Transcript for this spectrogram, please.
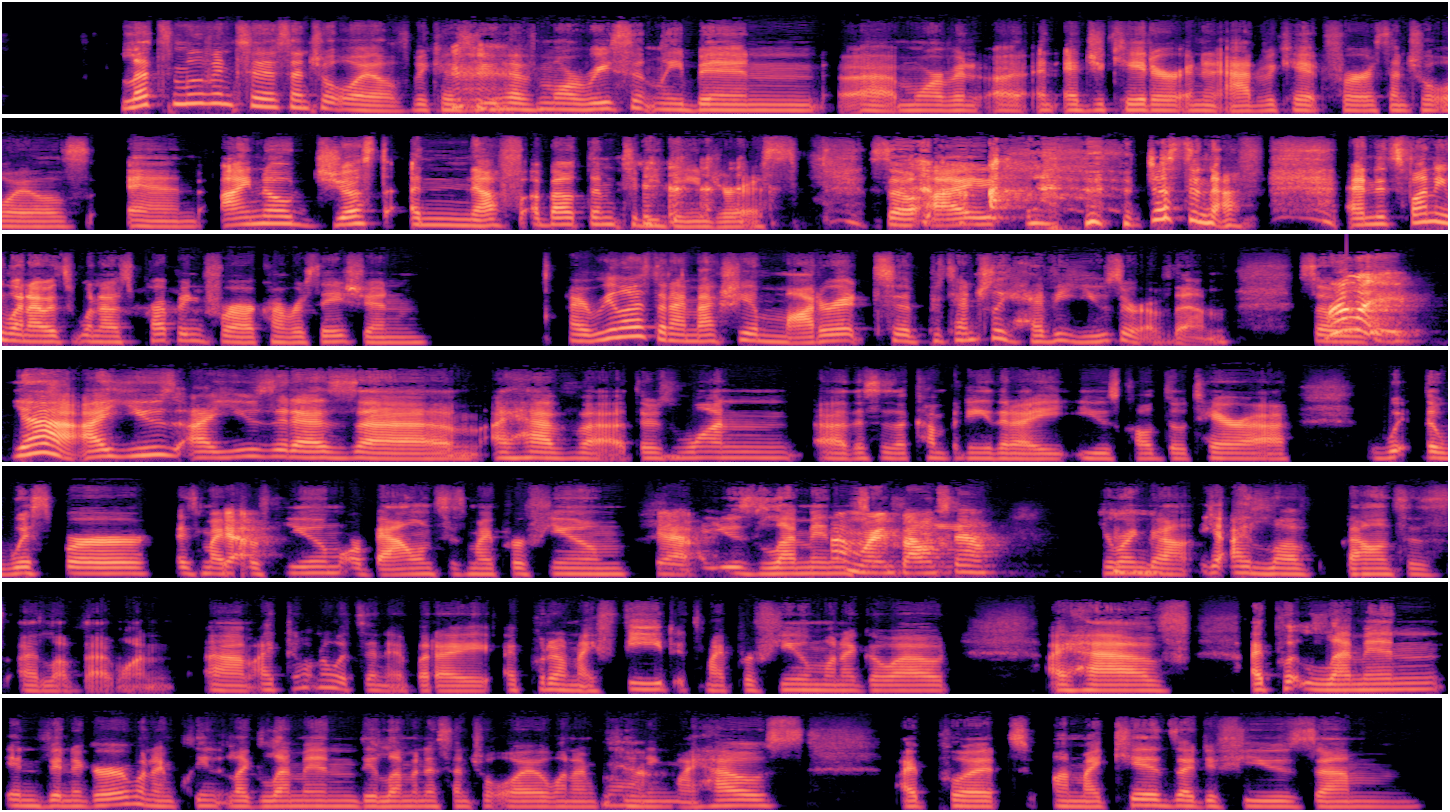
Let's move into essential oils because you have more recently been uh, more of an, uh, an, educator and an advocate for essential oils, and I know just enough about them to be dangerous. so I just enough. And it's funny when I was when I was prepping for our conversation, I realized that I'm actually a moderate to potentially heavy user of them. So really, yeah, I use I use it as um, I have. Uh, there's one. Uh, this is a company that I use called DoTerra. Wh- the Whisper is my yeah. perfume, or Balance is my perfume. Yeah, I use lemon. I'm wearing Balance now. You're wearing balance. Yeah, I love balances. I love that one. Um, I don't know what's in it, but I I put it on my feet. It's my perfume when I go out. I have I put lemon in vinegar when I'm cleaning, like lemon, the lemon essential oil when I'm cleaning yeah. my house. I put on my kids. I diffuse um,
